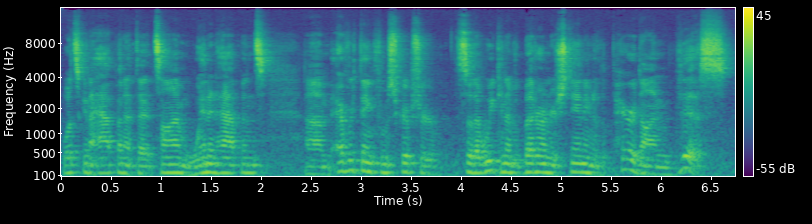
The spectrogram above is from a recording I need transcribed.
what's going to happen at that time, when it happens, um, everything from Scripture, so that we can have a better understanding of the paradigm this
